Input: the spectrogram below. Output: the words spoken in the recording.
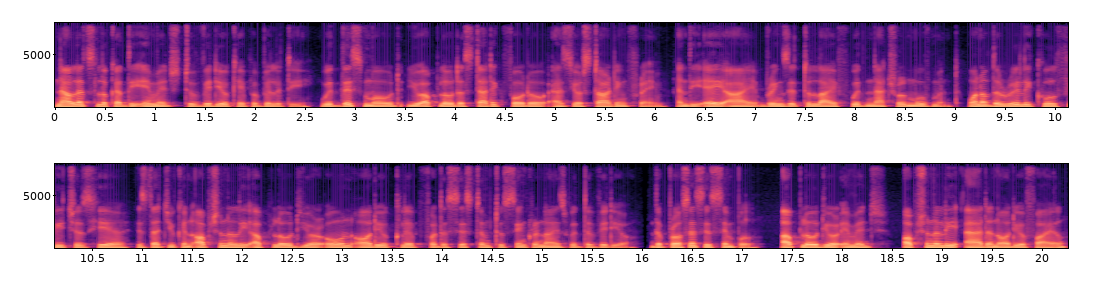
Now let's look at the image to video capability. With this mode, you upload a static photo as your starting frame, and the AI brings it to life with natural movement. One of the really cool features here is that you can optionally upload your own audio clip for the system to synchronize with the video. The process is simple. Upload your image, optionally add an audio file.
